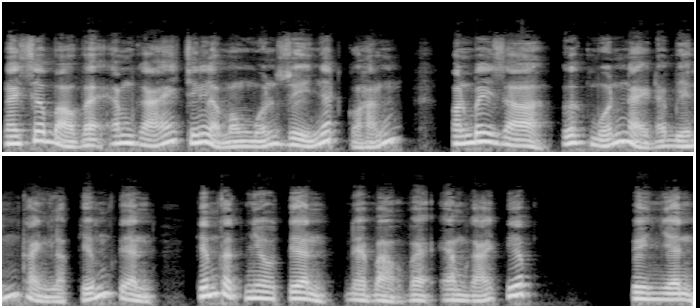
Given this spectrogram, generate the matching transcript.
Ngày xưa bảo vệ em gái chính là mong muốn duy nhất của hắn, còn bây giờ ước muốn này đã biến thành là kiếm tiền, kiếm thật nhiều tiền để bảo vệ em gái tiếp. Tuy nhiên,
